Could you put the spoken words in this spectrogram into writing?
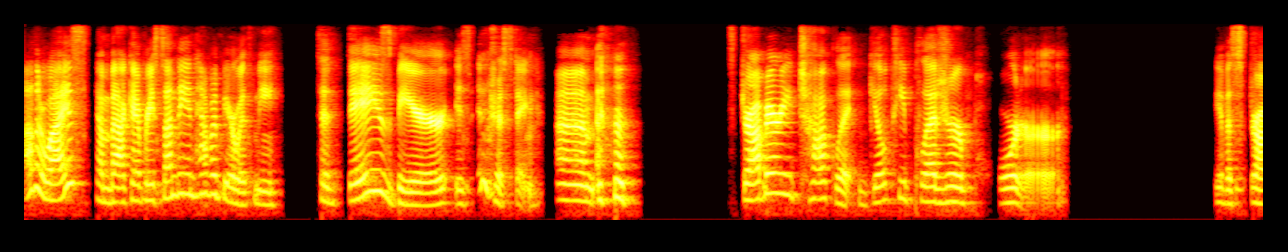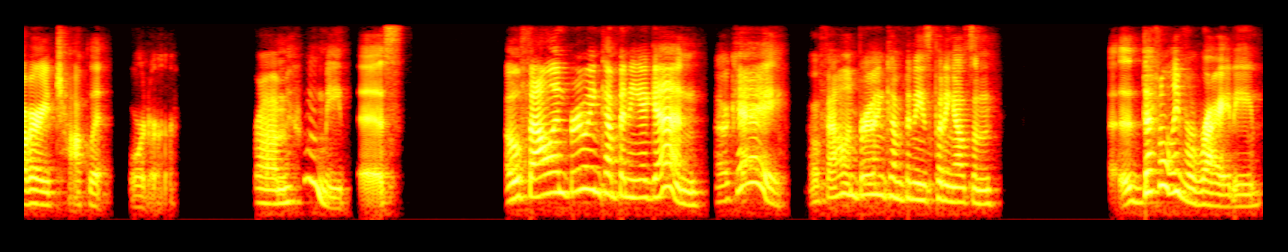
Otherwise, come back every Sunday and have a beer with me. Today's beer is interesting. Um, strawberry chocolate guilty pleasure porter. We have a strawberry chocolate order From who made this? O'Fallon Brewing Company again. Okay. O'Fallon Brewing Company is putting out some uh, definitely variety.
